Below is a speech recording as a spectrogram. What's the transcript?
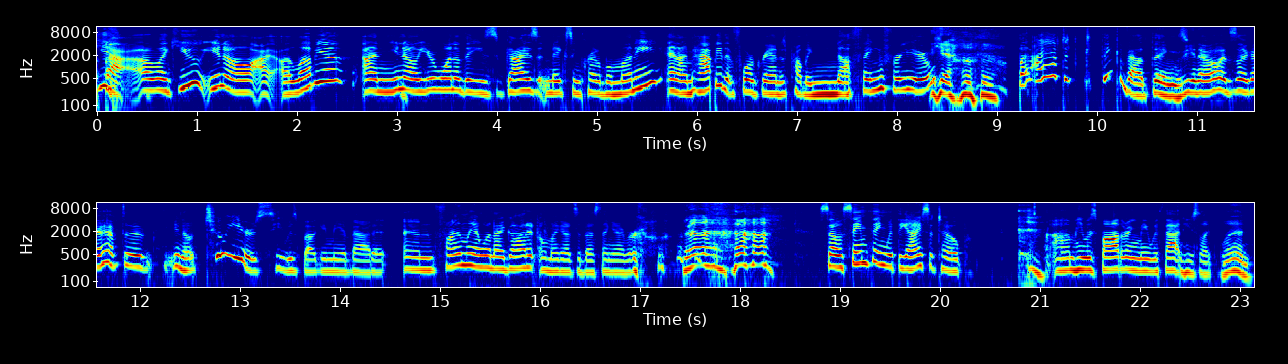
yeah, I'm like you, you know, I, I love you, and you know, you're one of these guys that makes incredible money, and I'm happy that four grand is probably nothing for you. Yeah. But I have to think about things, you know. It's like I have to, you know, two years he was bugging me about it, and finally when I got it, oh my god, it's the best thing I ever got. so same thing with the iZotope. Um, he was bothering me with that, and he's like, "Lynn,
